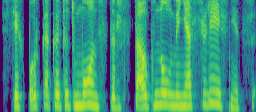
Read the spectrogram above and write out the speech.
С тех пор, как этот монстр столкнул меня с лестницы,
